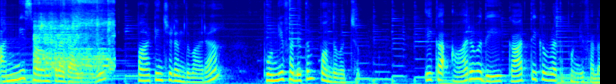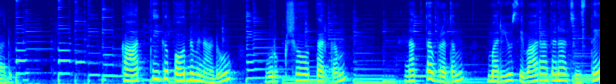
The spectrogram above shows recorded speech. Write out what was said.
అన్ని సాంప్రదాయాలు పాటించడం ద్వారా పుణ్య ఫలితం పొందవచ్చు. ఇక ఆరవది కార్తీక వ్రత పుణ్యఫలాలు. కార్తీక పౌర్ణమి నాడు వృక్షోత్తర్గం నక్తవ్రతం మరియు శివారాధన చేస్తే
